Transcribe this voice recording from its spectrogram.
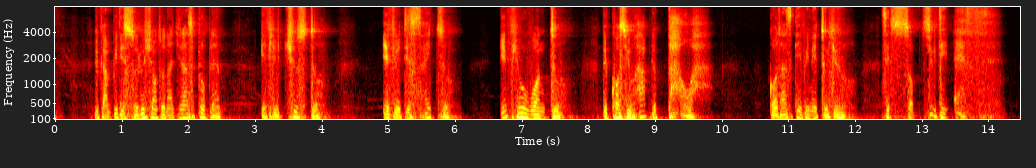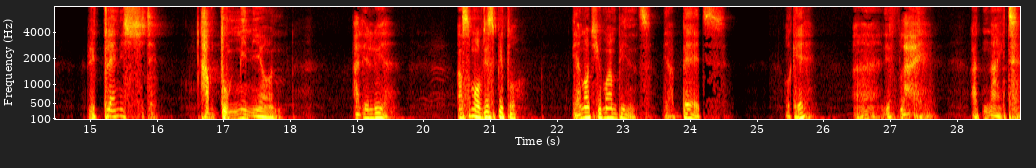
You can be the solution to Nigeria's problem if you choose to, if you decide to, if you want to, because you have the power. God has given it to you. Say, subdue the earth, replenish it, have dominion. Hallelujah. And some of these people, they are not human beings, they are birds. Okay? Uh, they fly at night.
